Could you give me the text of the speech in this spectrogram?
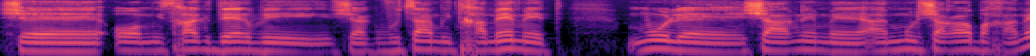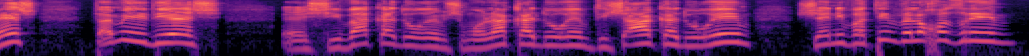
ש... או משחק דרבי, שהקבוצה מתחממת מול אה, שערים, אה, מול שער 4-5, תמיד יש אה, שבעה כדורים, שמונה כדורים, תשעה כדורים, שניבטים ולא חוזרים.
